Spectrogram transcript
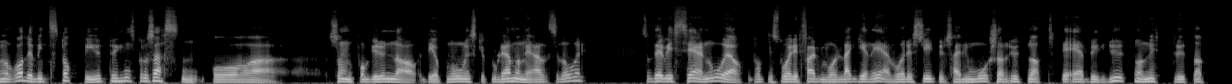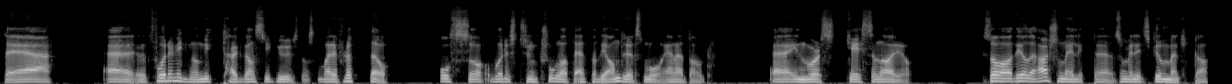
nå var det blitt stopp i utbyggingsprosessen, og sånn pga. de økonomiske problemene i Helse Nord. Så det vi ser nå, er at vi faktisk står i ferd med å legge ned våre sykehus her i Mosjøen uten at det er bygd ut noe nytt, uten at det er eh, foreligger noe nytt Helgelandssykehus. De skal bare flytte også våre funksjoner til et av de andre små enhetene eh, in worst case scenario. Så det er jo det her som er litt, eh, som er litt skummelt. da.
